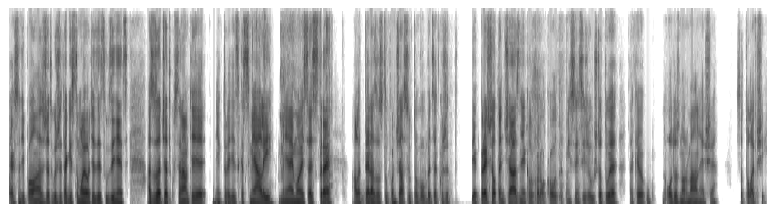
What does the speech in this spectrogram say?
jak som ti povedal na začiatku, že takisto môj otec je cudzinec a zo začiatku sa nám tie niektoré decka smiali, mne aj mojej sestre, ale teraz odstupom času to vôbec akože jak prešiel ten čas niekoľko rokov, tak myslím si, že už to tu je také o dosť normálnejšie. Sa to lepší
